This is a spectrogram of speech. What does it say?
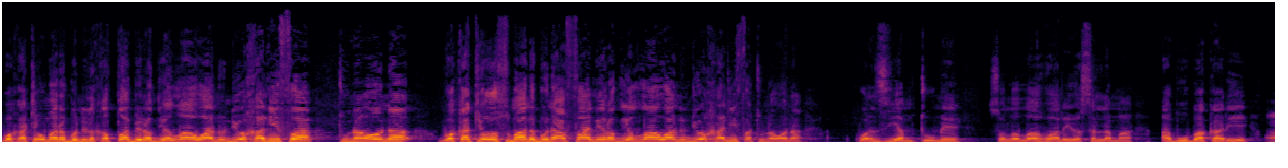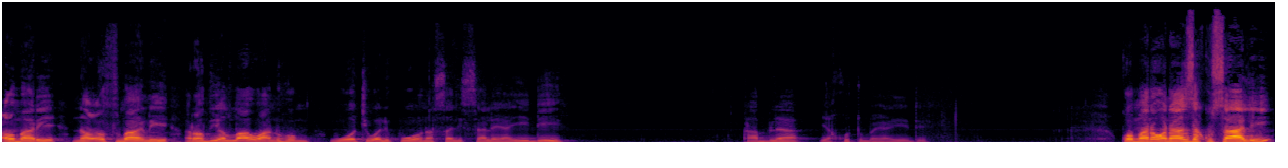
Wakati umar bnlkhatabi radiallahu anhu ndio khalifa tunaona. Wakati wa uthman bn afani radiallahu anhu ndio khalifa tunaona. Kuanzia mtume salllahu alaihi wasalama abubakari umari na uthmani radiallahu anhum wote walikuwa wanasali sala ya idi kabla ya khutba ya idi kwa maana wanaanza kusali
